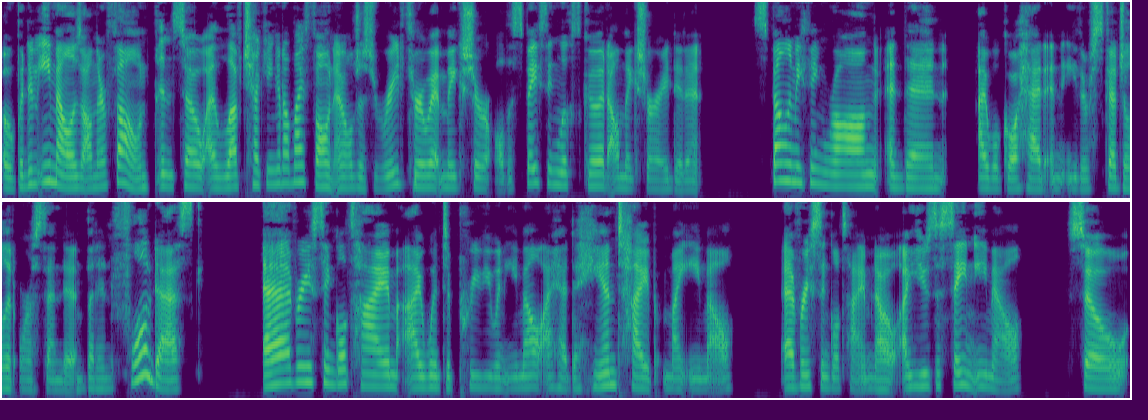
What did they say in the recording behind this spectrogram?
open an email is on their phone. And so I love checking it on my phone and I'll just read through it, make sure all the spacing looks good. I'll make sure I didn't spell anything wrong. And then I will go ahead and either schedule it or send it. But in Flodesk, every single time I went to preview an email, I had to hand type my email every single time. Now I use the same email. So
